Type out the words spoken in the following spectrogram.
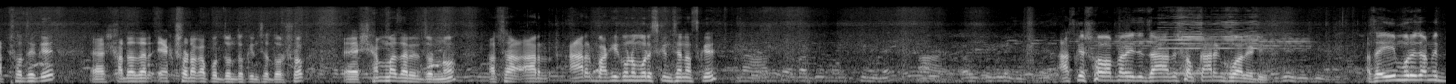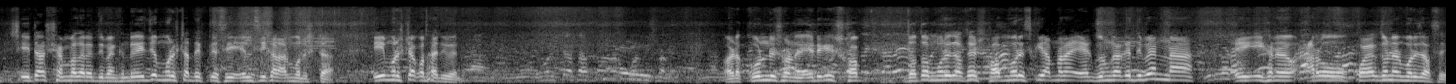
আটশো থেকে সাত হাজার একশো টাকা পর্যন্ত কিনছে দর্শক শ্যামবাজারের জন্য। আচ্ছা আর আর বাকি কোনো মরিচ কিনছেন আজকে? আজকে সব আপনার এই যে যা আছে সব কারেন্ট কোয়ালিটি। আচ্ছা এই মরিচ আপনি, এটা শ্যামবাজারে দিবেন, কিন্তু এই যে মরিচটা দেখতেছি এলসি কালার মরিচটা, এই মরিচটা কোথায় দিবেন? ওটা কন্ডিশনে এটা কি সব যত মরিচ আছে সব মরিচ কি আপনারা একজন কাকে দিবেন না এই এখানে আরও কয়েকজনের মরিচ আছে?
